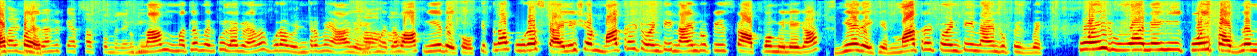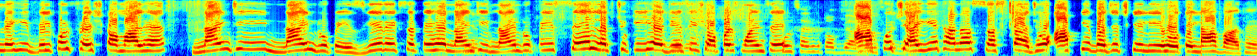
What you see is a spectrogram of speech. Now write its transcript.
आपको मिलेंगी? मैम मतलब मेरे को लग रहा है मैं पूरा विंटर में आ गई हूँ। हाँ, मतलब हाँ। आप ये देखो कितना पूरा स्टाइलिश और मात्र ट्वेंटी नाइन रुपीज़ का आपको मिलेगा। ये देखिए मात्र ट्वेंटी नाइन रुपीज़ में। कोई रुआ नहीं कोई प्रॉब्लम नहीं बिल्कुल फ्रेश का माल है। नाइनटी नाइन रुपीज़ ये देख सकते हैं नाइनटी नाइन रुपीज़ सेल लग चुकी है जेसी शॉपर्स पॉइंट से। आपको चाहिए था ना सस्ता जो आपके बजट के लिए हो तो क्या बात है।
